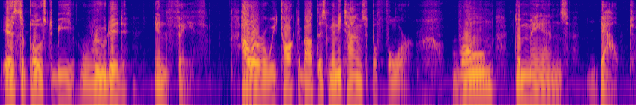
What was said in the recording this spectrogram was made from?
is supposed to be rooted in faith. However, we talked about this many times before. Rome demands doubt.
